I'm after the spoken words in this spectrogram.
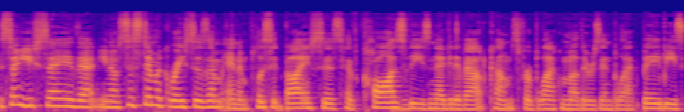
So you say that, you know, systemic racism and implicit biases have caused these negative outcomes for black mothers and black babies.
